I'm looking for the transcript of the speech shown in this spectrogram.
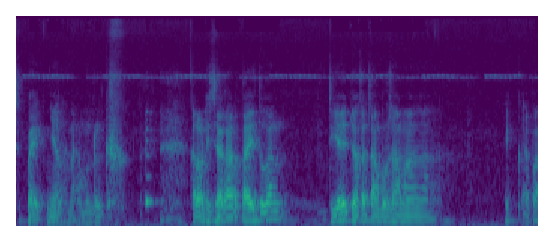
sebaiknya lah nah menurutku. Kalau di Jakarta itu kan dia udah kecampur sama ek- apa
